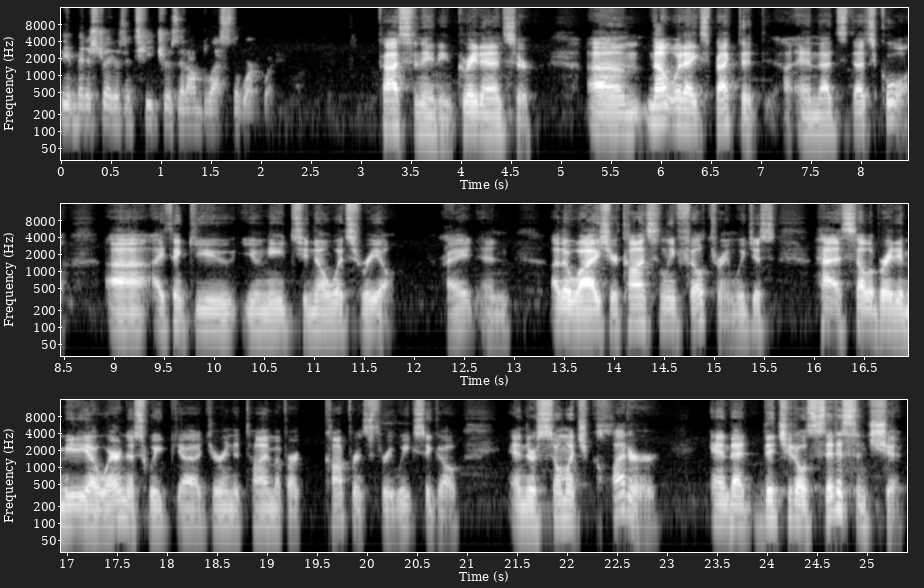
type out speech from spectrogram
the administrators and teachers that I'm blessed to work with. fascinating. Great answer. Um, not what i expected uh, and that's that's cool. Uh, i think you you need to know what's real right? And otherwise you're constantly filtering. We just celebrated media awareness week uh, during the time of our conference three weeks ago and there's so much clutter and that digital citizenship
